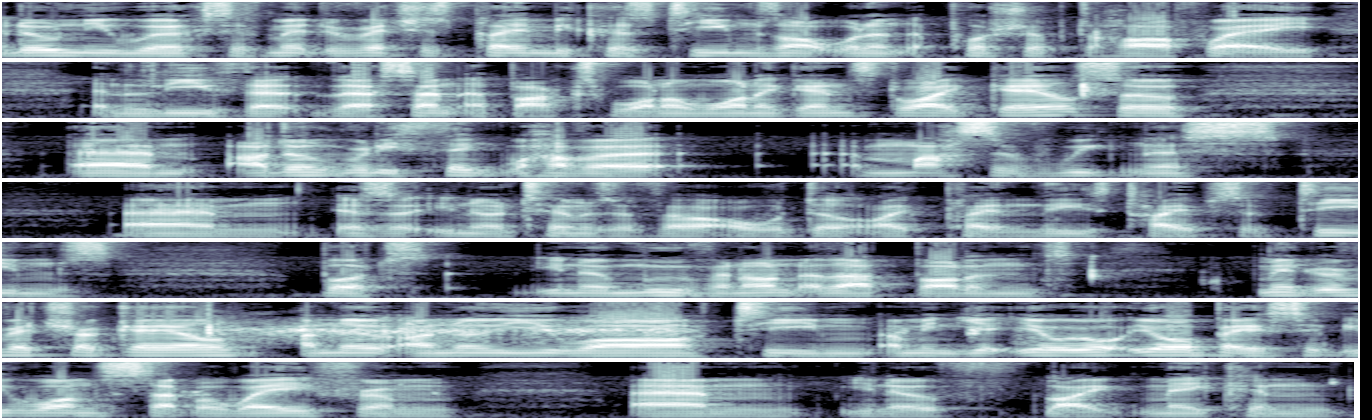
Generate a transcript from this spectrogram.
It only works if Mitrovic is playing because teams aren't willing to push up to halfway and leave their, their centre backs one on one against Dwight Gayle. So um, I don't really think we'll have a, a massive weakness um, is it, you know in terms of oh we don't like playing these types of teams. But you know moving on to that, Bolland, Mitrovic or Gayle, I know I know you are team. I mean you're you're basically one step away from um, you know like making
